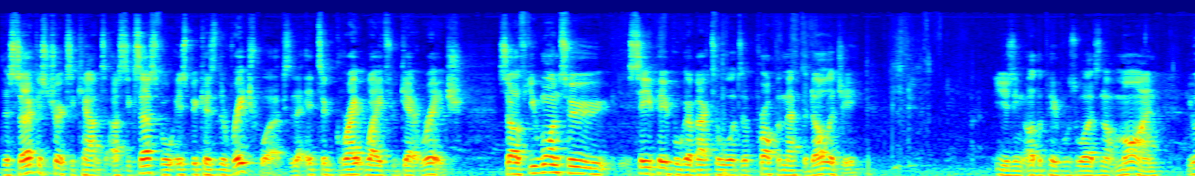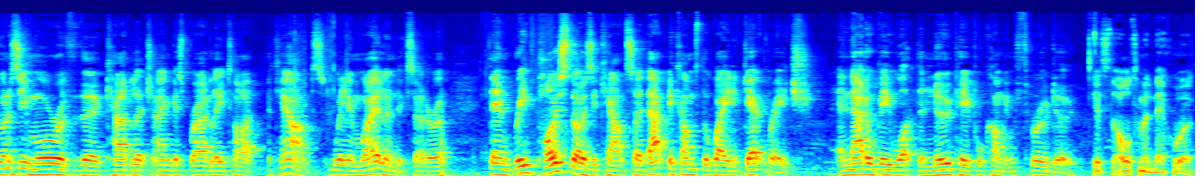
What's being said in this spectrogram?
the circus tricks accounts are successful is because the reach works it's a great way to get reach so if you want to see people go back towards a proper methodology using other people's words, not mine. You want to see more of the Cadlich, Angus Bradley type accounts, William Wayland, etc. Then repost those accounts so that becomes the way to get reach, and that'll be what the new people coming through do. It's the ultimate network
